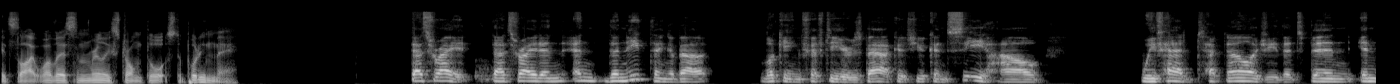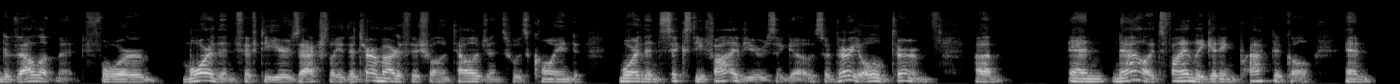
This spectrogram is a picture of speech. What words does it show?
it's like, well, there's some really strong thoughts to put in there. That's right. That's right. And and the neat thing about looking 50 years back is you can see how we've had technology that's been in development for more than 50 years, actually. The term artificial intelligence was coined more than 65 years ago. It's a very old term. Um, and now it's finally getting practical. And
